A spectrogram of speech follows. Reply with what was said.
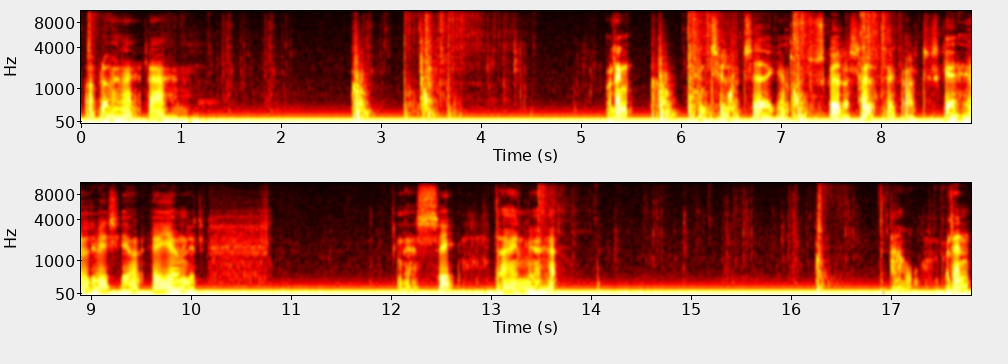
Hvor blev han af? Der er han. Hvordan han teleporterede igennem? Altså, du skød dig selv, det er godt. Det sker heldigvis jæv øh, jævnligt. Lad os se. Der er en mere her. Au. Hvordan?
